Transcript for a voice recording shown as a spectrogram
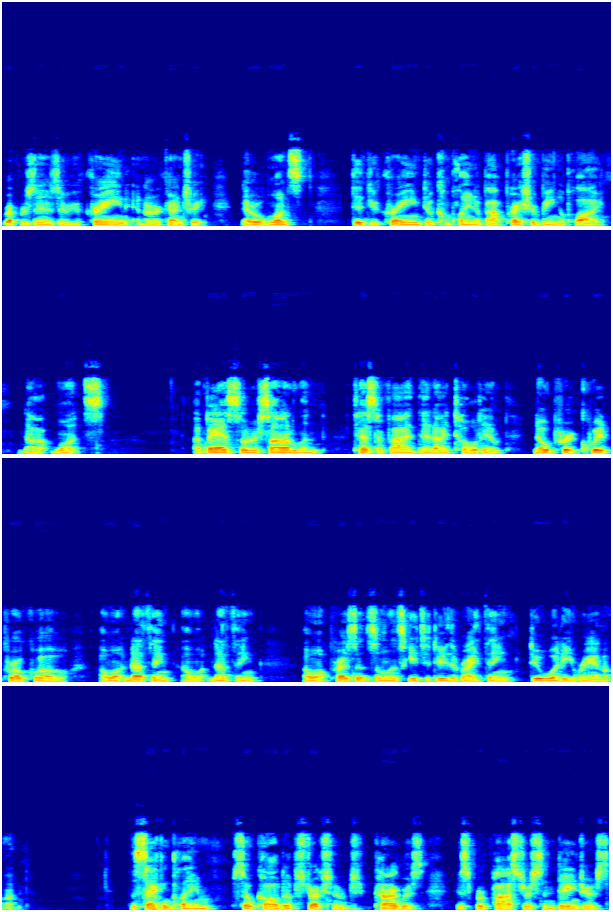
representatives of Ukraine and our country. Never once did Ukraine to complain about pressure being applied. Not once. Ambassador Sondland testified that I told him, no quid pro quo. I want nothing. I want nothing. I want President Zelensky to do the right thing, do what he ran on. The second claim, so called obstruction of Congress, is preposterous and dangerous.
